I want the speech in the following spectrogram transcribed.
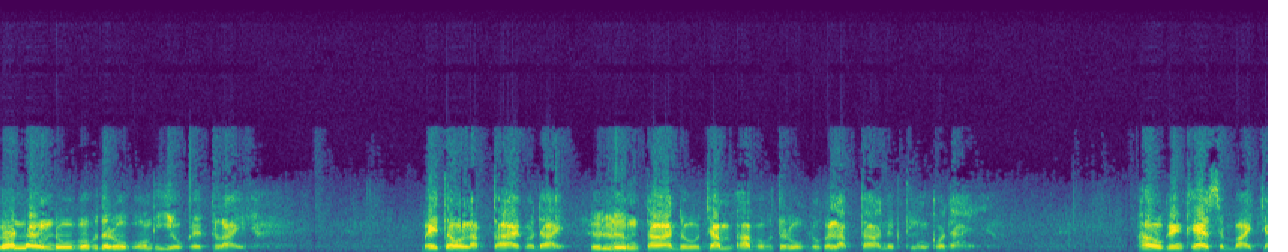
ก็นั่งดูพระพุทธรูปองค์ที่อยู่ใกล้ๆไม่ต้องหลับตาก็ได้ หรือลืมตาดูจำภาพพระพุทธรูปแล้วก็หลับตานึกถึงก็ได้ เอากันแค่สบายใจ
